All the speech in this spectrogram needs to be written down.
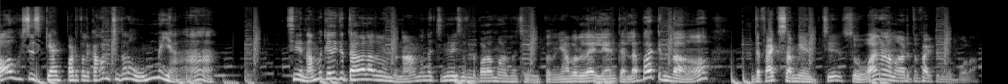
டாக்ஸ் ஸ்கேட் படத்தில் காமிச்சதெல்லாம் உண்மையா? சரி நமக்கு எதுக்கு தேவையில்லாத ஒன்று நாம தான் சின்ன வயசுல படமா இருந்தோம் சரி இப்போ ஞாபகம் தான் இல்லையான்னு தெரியல. பட் இருந்தாலும் இந்த ஃபேக்ட் செம்மையா இருந்துச்சு ஸோ வாங்க நம்ம அடுத்த ஃபேக்ட்ரிக்கு போகலாம்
